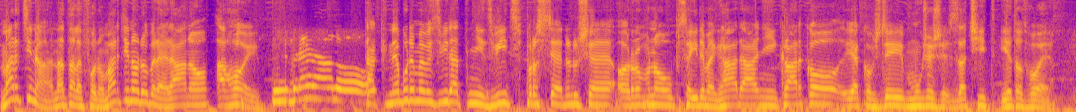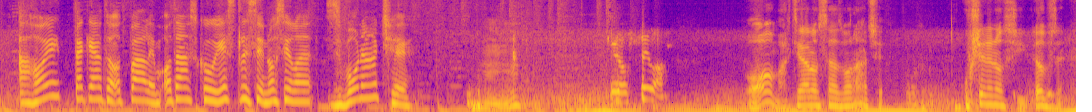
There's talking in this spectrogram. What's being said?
Martina na telefonu. Martino, dobré ráno, ahoj. Dobré ráno. Tak nebudeme vyzvídat nic víc, prostě jednoduše rovnou přejdeme k hádání. Klárko, jako vždy, můžeš začít, je to tvoje. Ahoj, tak já to odpálím otázkou, jestli si nosila zvonáče. Nosila. O, Martina nosila zvonáče. Už je nenosí, dobře.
